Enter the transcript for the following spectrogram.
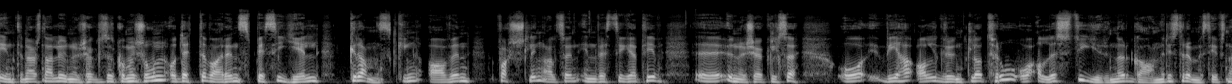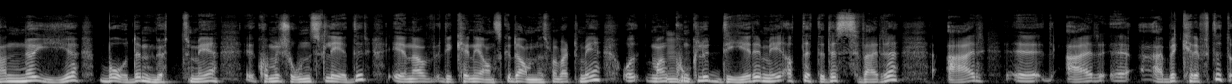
internasjonale undersøkelseskommisjonen, og dette var en spesiell gransking av en varsling, altså en investigativ eh, undersøkelse. Og vi har all grunn til å tro, og alle styrende organer i Strømmestiftelsen har nøye både møtt med kommisjonens leder, en av de kenyanske damene som har vært med, og man mm. konkluderer med at dette dessverre er, eh, er, eh, er, bekreftet.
